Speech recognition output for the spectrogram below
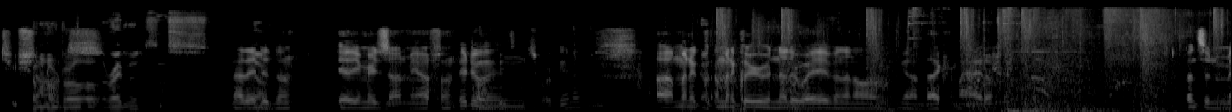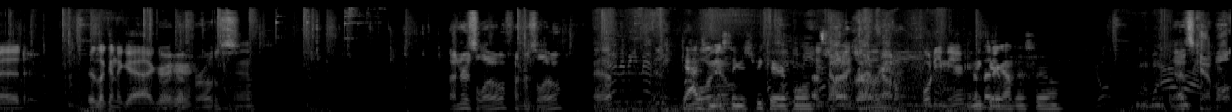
Two Coming over to shots. all the right mids. No, they No. did them. Yeah, Ymir's zoned me off them. They're doing Scorpion, I think. Uh, I'm gonna I'm gonna clear another wave and then I'll I'm gonna back for my item. Benson mid. They're looking to get Oh, aggro that here. froze. Yeah. Thunder's low. Thunder's low. Yeah. Cav's Pulling him. missing. Just be careful. That's got it. Got him, got him. What do you mean? And be careful this though. That's Cabal.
